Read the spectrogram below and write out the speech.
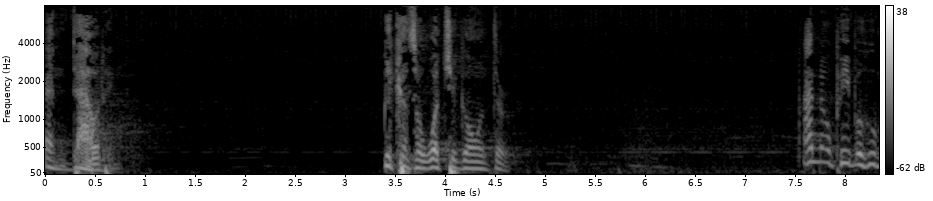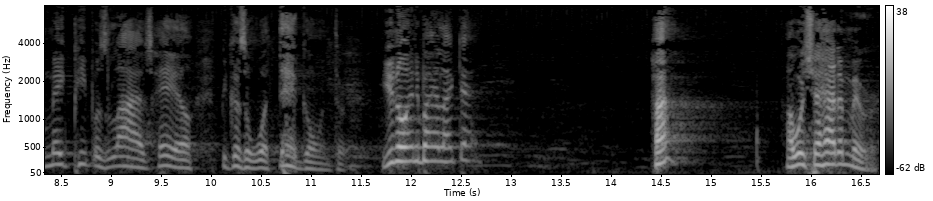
and doubting because of what you're going through. I know people who make people's lives hell because of what they're going through. You know anybody like that? Huh? I wish I had a mirror.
